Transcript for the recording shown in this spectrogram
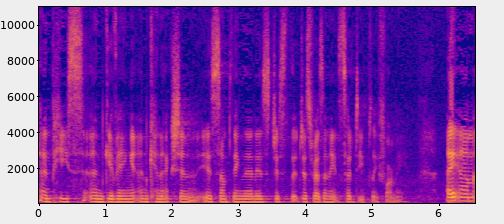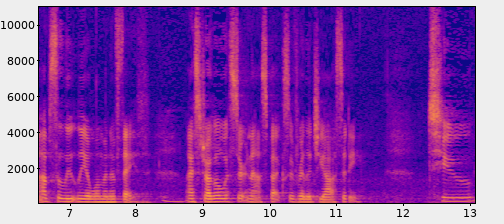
and peace and giving and connection is something that is just that just resonates so deeply for me. I am absolutely a woman of faith. Mm-hmm. I struggle with certain aspects of religiosity. To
